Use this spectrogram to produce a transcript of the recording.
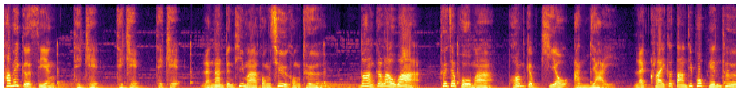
ทำให้เกิดเสียงเทเคเทเคเทเคและนั่นเป็นที่มาของชื่อของเธอ บ้างก็เล่าว่า อจะโผล่มาพร้อมกับเขียวอันใหญ่ และใครก็ตามที่พบเห็นเธอ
